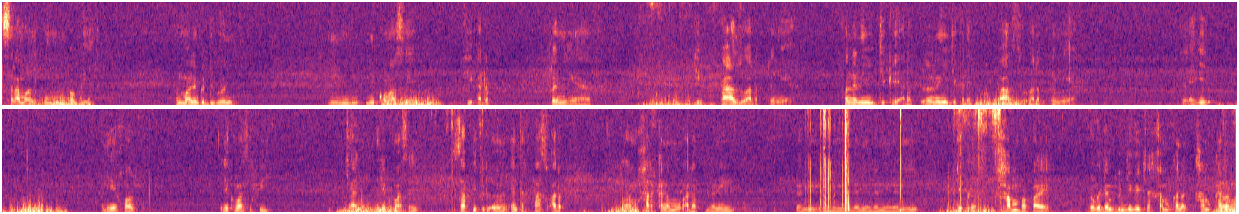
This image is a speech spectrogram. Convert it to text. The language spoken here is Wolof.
asalaamaaleykum mbokk yi man maa leen ko digoon ñu commencé ci adab première ci base u adab première fan la ñuy jëkkee adab lan la ñuy jëkk def pour base u adab première léegi dañuy xool dañuy commencé fii jàng dañuy commencé chapitre 1 interface u adab maanaam xar kanamu adab la ñuy lañuy lañuy lañuy lañuy lañuy njëkk a xam ba pare doo ko dem bu ñu jógee ci xam kan ak xam kanam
